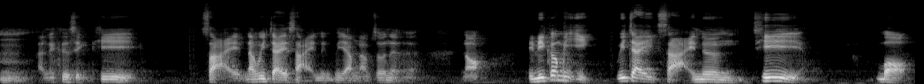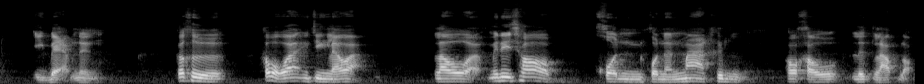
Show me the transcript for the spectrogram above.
อืม อันนี้คือสิ่งที่ สายนักวิจัยสายหนึ่งพยายามนำเสนอเนาะทีนี้ก็มีอีกวิจัยอีกสายหนึ่งที่บอกอีกแบบหนึ่งก็คือเขาบอกว่าจริง ๆ แล้วอะเราอะไม่ได้ชอบคนคนนั้นมากขึ้น เพราะเขาลึกลับหรอก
